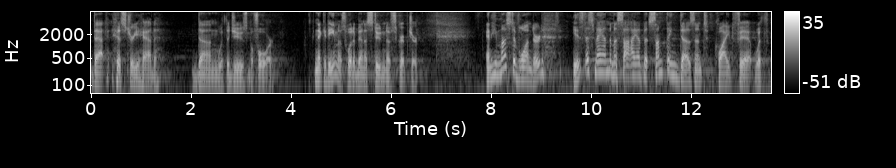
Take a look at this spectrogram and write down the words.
that history had done with the Jews before. Nicodemus would have been a student of Scripture. And he must have wondered is this man the Messiah? But something doesn't quite fit with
